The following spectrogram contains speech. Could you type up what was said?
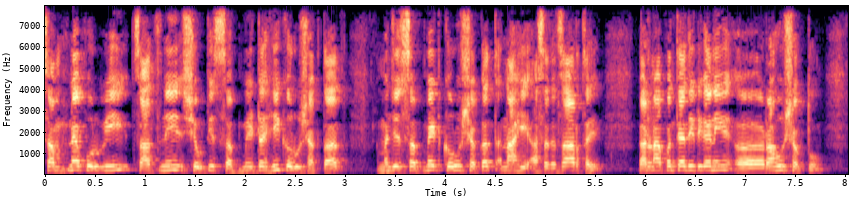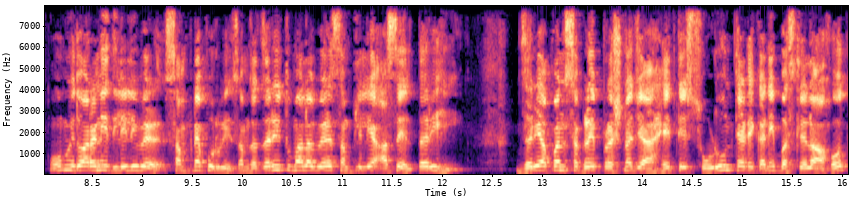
संपण्यापूर्वी चाचणी शेवटी सबमिटही करू शकतात. म्हणजे सबमिट करू शकत नाही असा त्याचा अर्थ आहे. कारण आपण त्या ठिकाणी राहू शकतो. उमेदवारांनी दिलेली वेळ संपण्यापूर्वी समजा जरी तुम्हाला वेळ संपलेली असेल तरीही जरी आपण सगळे प्रश्न जे आहेत ते सोडून त्या ठिकाणी बसलेलो आहोत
